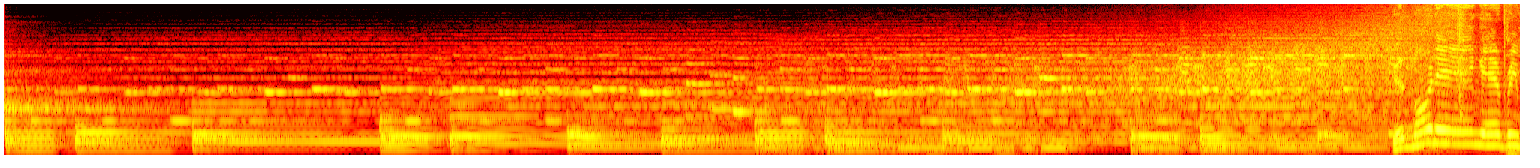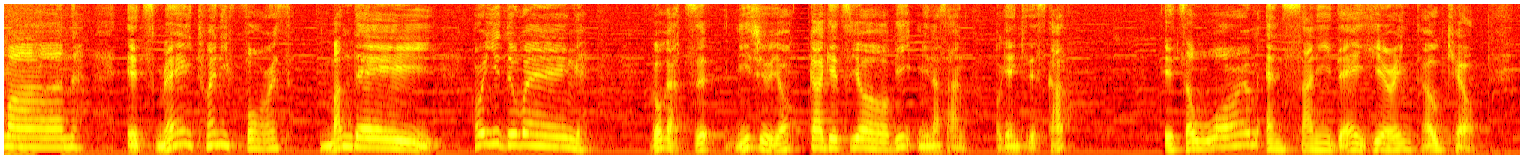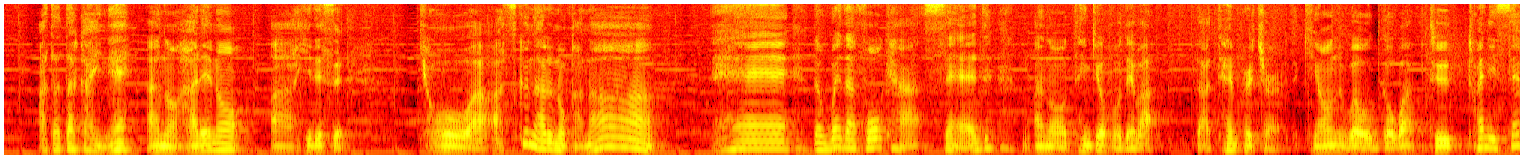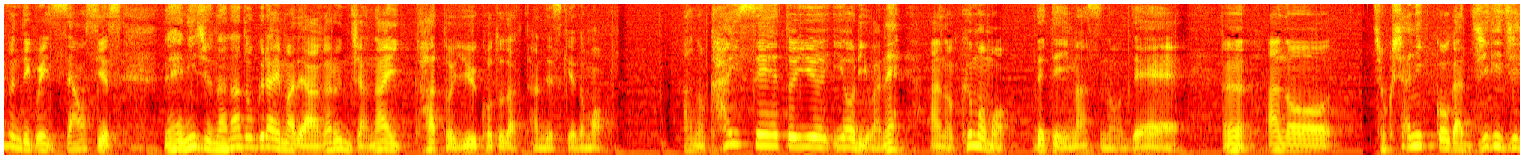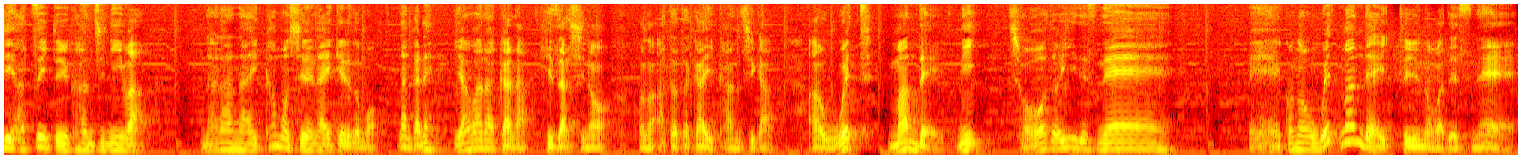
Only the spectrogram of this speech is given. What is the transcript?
Good morning, everyone. It's May 24th, Monday. How are you doing? 5月24日月曜日、皆さんお元気ですか It's a warm and sunny day here in Tokyo. 暖かいね、あの晴れのあ日です。今日は暑くなるのかなね The weather forecast said あの天気予報では the temperature, the 気温 will go up to 27 degrees Celsius ね、27度ぐらいまで上がるんじゃないかということだったんですけれどもあの快晴というよりはねあの雲も出ていますので、うん、あの直射日光がじりじり暑いという感じにはならないかもしれないけれどもなんかね柔らかな日差しのこの暖かい感じが「A Wet Monday」にちょうどいいですね、えー、この Wet Monday というのはですね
